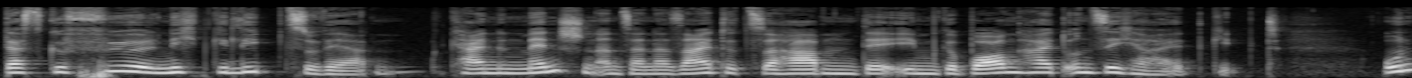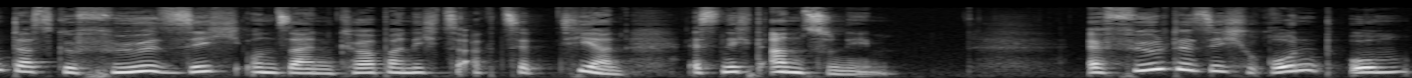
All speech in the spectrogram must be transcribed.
Das Gefühl, nicht geliebt zu werden, keinen Menschen an seiner Seite zu haben, der ihm Geborgenheit und Sicherheit gibt. Und das Gefühl, sich und seinen Körper nicht zu akzeptieren, es nicht anzunehmen. Er fühlte sich rundum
